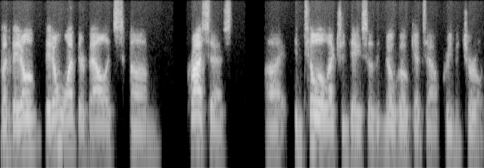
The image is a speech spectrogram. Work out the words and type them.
but mm-hmm. they don't they don't want their ballots um, processed uh, until election day so that no vote gets out prematurely.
